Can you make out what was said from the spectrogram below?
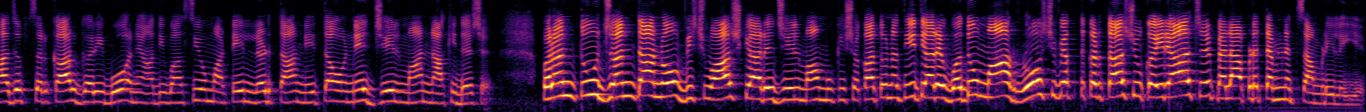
ભાજપ સરકાર ગરીબો અને આદિવાસીઓ માટે લડતા નેતાઓને જેલમાં નાખી દે છે. પરંતુ જનતાનો વિશ્વાસ ક્યારે જેલમાં મૂકી શકાતો નથી. ત્યારે વધુમાં રોષ વ્યક્ત કરતા શું કહી રહ્યા છે? પહેલા આપણે તેમને જ સાંભળી લઈએ.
